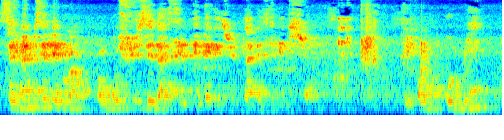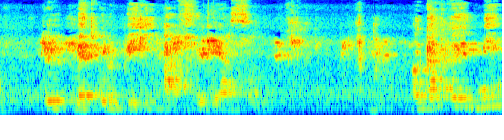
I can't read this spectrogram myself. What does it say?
ces mêmes éléments ont refusé d'accepter les résultats des élections et ont promis de mettre le pays à feu et à sang. En quatre ans et demi,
